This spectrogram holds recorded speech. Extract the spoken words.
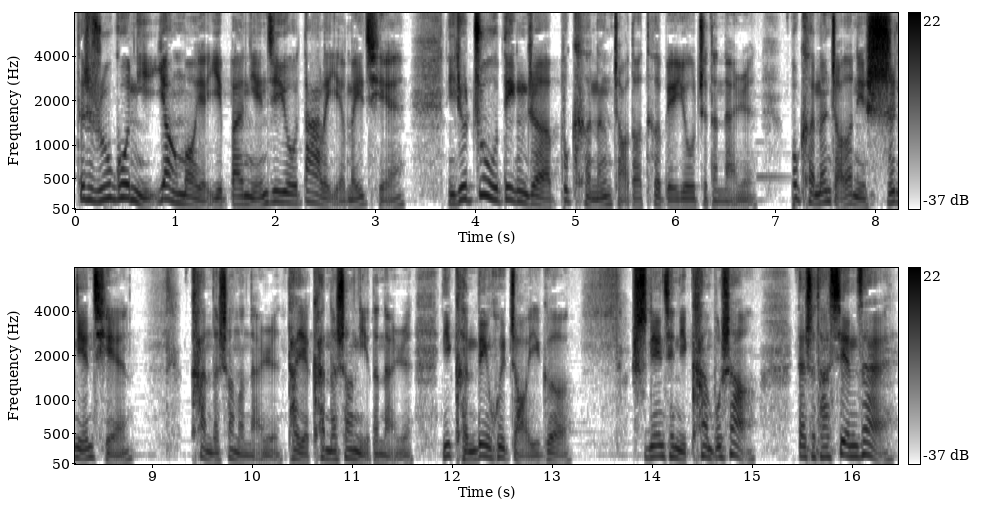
但是，如果你样貌也一般，年纪又大了，也没钱，你就注定着不可能找到特别优质的男人，不可能找到你十年前。看得上的男人，他也看得上你的男人，你肯定会找一个十年前你看不上，但是他现在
